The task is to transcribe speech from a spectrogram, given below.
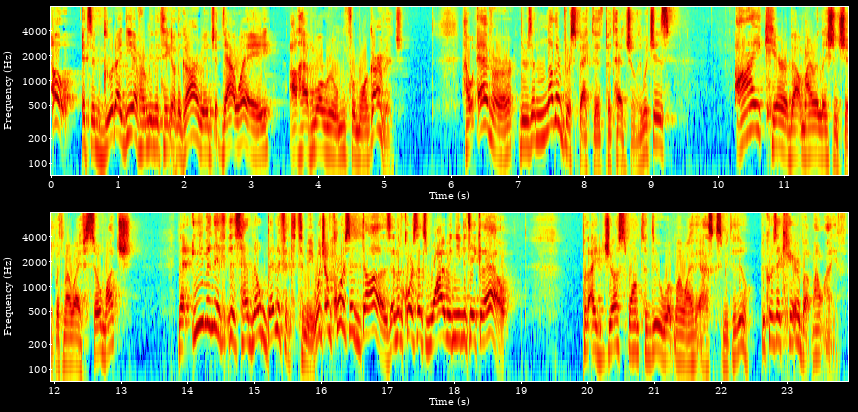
Oh, it's a good idea for me to take out the garbage. That way, I'll have more room for more garbage. However, there's another perspective potentially, which is I care about my relationship with my wife so much that even if this had no benefit to me, which of course it does, and of course that's why we need to take it out, but I just want to do what my wife asks me to do because I care about my wife.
